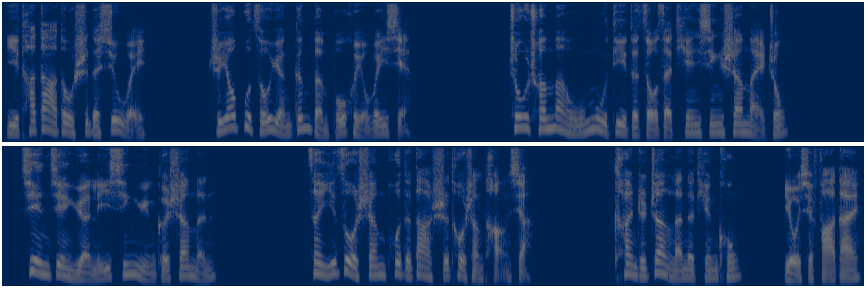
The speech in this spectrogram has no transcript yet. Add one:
以他大斗师的修为，只要不走远，根本不会有危险。周川漫无目的的走在天星山脉中，渐渐远离星陨阁山门，在一座山坡的大石头上躺下。看着湛蓝的天空，有些发呆。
